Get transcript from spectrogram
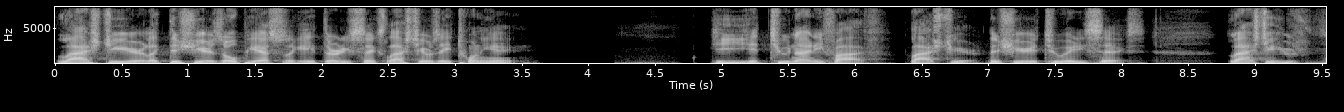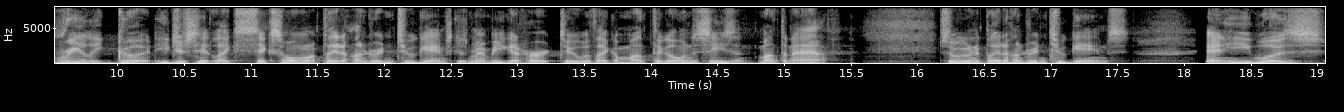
Last year, like this year's OPS was like 836. Last year was 828. He hit 295 last year. This year, he 286. Last year, he was really good. He just hit like six home run, played 102 games because remember, he got hurt too with like a month to go in the season, month and a half. So he only played 102 games. And he was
